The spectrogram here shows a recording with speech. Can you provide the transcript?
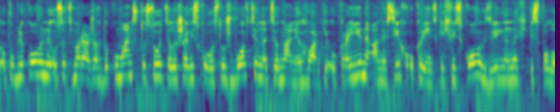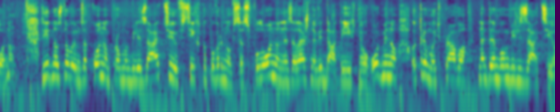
опублікований у соцмережах документ стосується лише військовослужбовців Національної гвардії України, а не всіх українських військових, звільнених із полону. Згідно з новим законом про мобілізацію, всі, хто повернувся з полону, незалежно від дати їхнього обміну, отримують право на демобілізацію.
